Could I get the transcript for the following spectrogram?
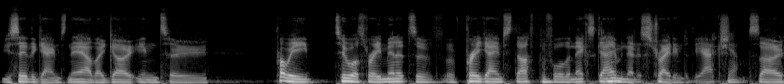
you see the games now; they go into probably two or three minutes of, of pre-game stuff mm. before the next game, and then it's straight into the action. Yeah. So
